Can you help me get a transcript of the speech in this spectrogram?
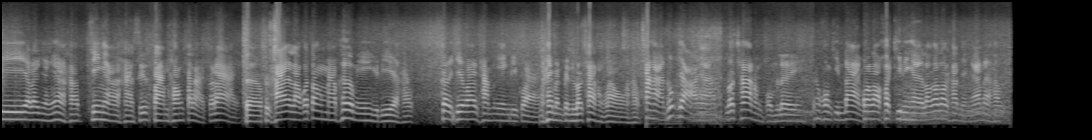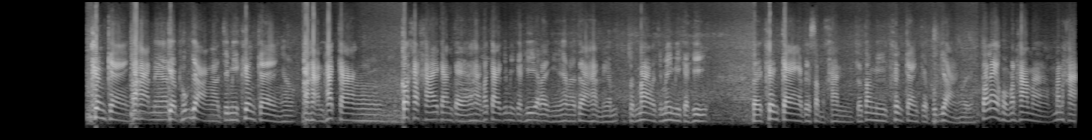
ปีอะไรอย่างเงี้ยครับจริงอะหาซื้อตามท้องตลาดก็ได้ แต่สุดท้ายเราก็ต้องมาเพิ่มเองอยู่ดีครับก็เลยคิดว่าทำเองดีกว่า ให้มันเป็นรสชาติของเราครับ อาหารทุกอย่างอะรสชาติของผมเลยทุกคนกินได้เพราะเราเคยกินยังไงเราก็ต้องทำอย่างนั้นนะครับ เครื่องแกงอาหารเนี่ยเกือบทุกอย่างอะจะมีเครื่องแกงครับอาหารภาคกลางก็คล้ายๆกันแต่อาหารภาคกลางจะมีกะทิอะไรอย่างงี้ใช่ไหมแต่อาหารเหนือส่วนมากมันจะไม่มีกะทิ แต่เครื่องแกงอะเป็นสำคัญ จะต้องมีเครื่องแกงเกือบทุกอย่างเลย ตอนแรกผมมาทำอะมันหา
